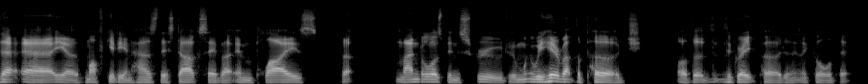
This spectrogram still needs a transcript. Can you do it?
that uh, you know Moff Gideon has this dark saber implies that Mandalore's been screwed. And we hear about the purge or the the Great Purge, I think they called it.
